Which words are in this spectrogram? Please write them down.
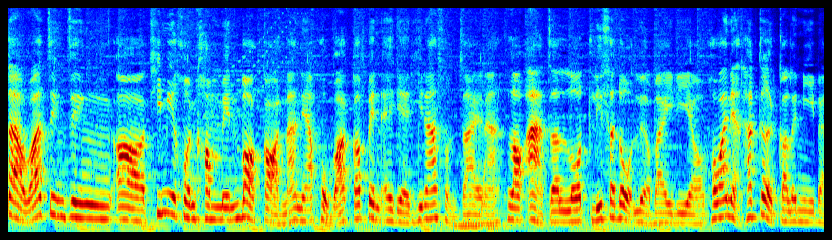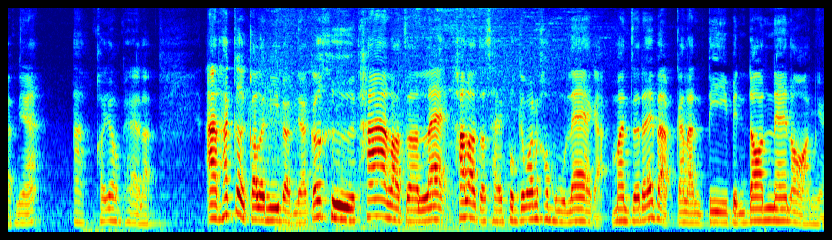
แต่ว่าจริงๆเอ่อที่มีคนคอมเมนต์บอกก่อนหน้าเนี้ยผมว่าก็เป็นไอเดียที่น่าสนใจนะ เราอาจจะลดลิสโดดเหลือใบเดียว เพราะว่าเนี่ยถ้าเกิดกรณีแบบเนี้ยอะเขายอมแพ้ละอะถ้าเกิดกรณีแบบเนี้ยก็คือถ้าเราจะแลกถ้าเราจะใช้โปเกมอนคอมมูแรกอะมันจะได้แบบการันตีเป็นดอนแน่นอนไง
